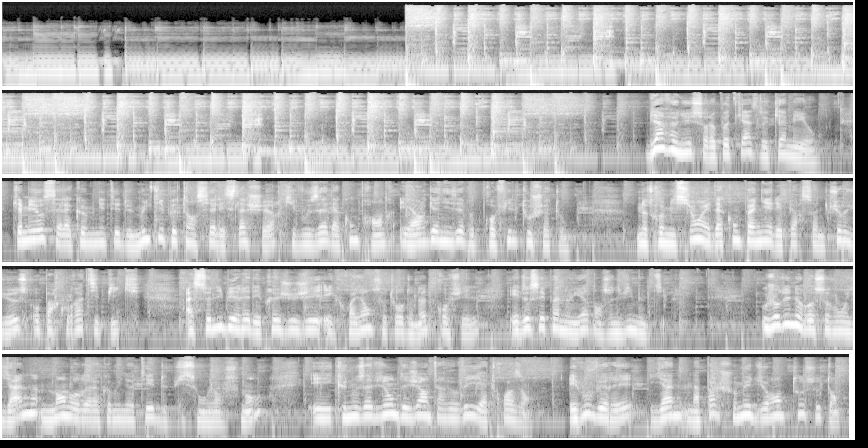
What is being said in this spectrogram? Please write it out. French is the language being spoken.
Bienvenue sur le podcast de Cameo. Cameo, c'est la communauté de multipotentiels et slashers qui vous aide à comprendre et à organiser votre profil touche à tout. Notre mission est d'accompagner les personnes curieuses au parcours atypique, à se libérer des préjugés et croyances autour de notre profil et de s'épanouir dans une vie multiple. Aujourd'hui, nous recevons Yann, membre de la communauté depuis son lancement et que nous avions déjà interviewé il y a trois ans. Et vous verrez, Yann n'a pas chômé durant tout ce temps.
